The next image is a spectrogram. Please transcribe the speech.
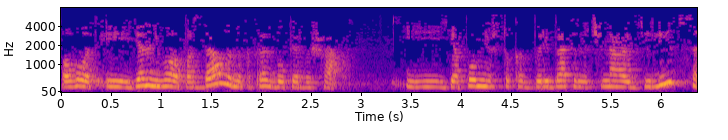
Вот, и я на него опоздала, но как раз был первый шаг. И я помню, что как бы ребята начинают делиться,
